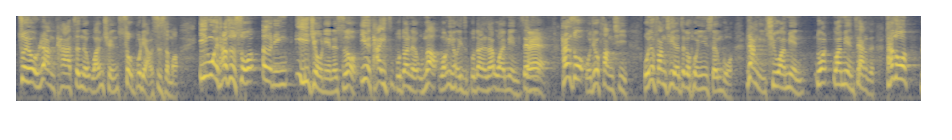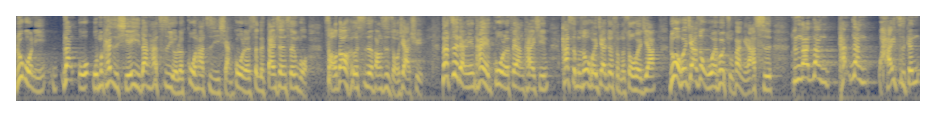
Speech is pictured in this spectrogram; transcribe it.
最后让他真的完全受不了的是什么？因为他是说，二零一九年的时候，因为他一直不断的，我们知道王力宏一直不断的在外面这样，对他就说我就放弃。我就放弃了这个婚姻生活，让你去外面外外面这样子。他说，如果你让我我们开始协议，让他自由的过他自己想过的这个单身生活，找到合适的方式走下去。那这两年他也过得非常开心，他什么时候回家就什么时候回家。如果回家的时候，我也会煮饭给他吃，那让他让孩子跟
